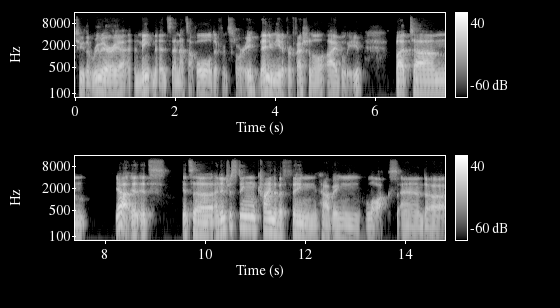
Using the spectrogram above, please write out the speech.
to the root area and maintenance then that's a whole different story then you need a professional i believe but um, yeah, it, it's it's a, an interesting kind of a thing having locks. And uh,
